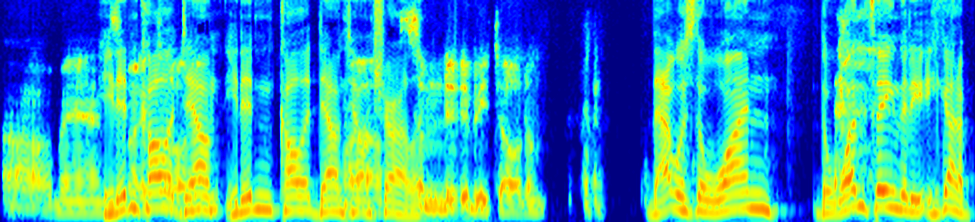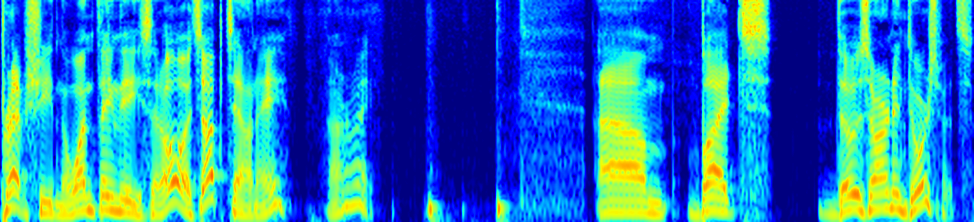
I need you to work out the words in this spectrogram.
Oh man. He didn't call it down him. he didn't call it downtown well, Charlotte. Some newbie told him. That was the one the one thing that he, he got a prep sheet, and the one thing that he said, "Oh, it's Uptown, eh? All right." Um, but those aren't endorsements.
